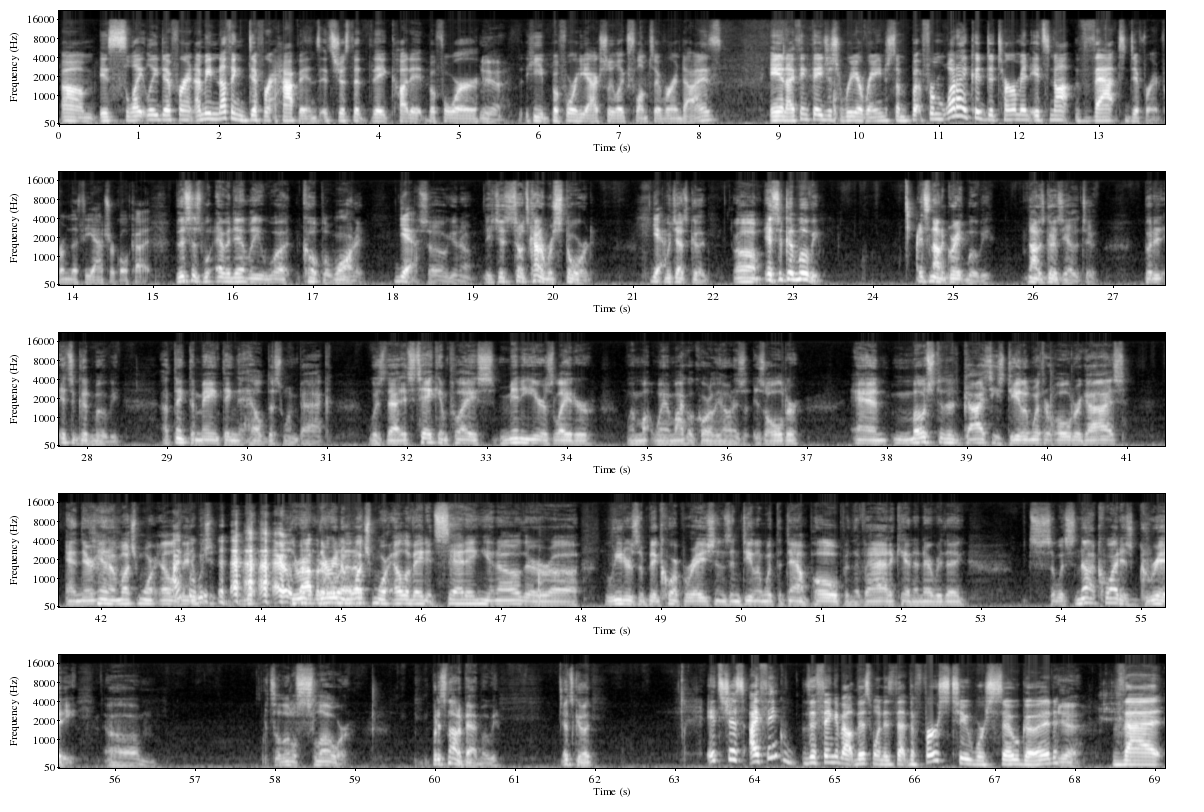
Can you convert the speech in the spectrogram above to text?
um, is slightly different. I mean, nothing different happens. It's just that they cut it before Yeah, he before he actually like slumps over and dies. And I think they just rearranged some. But from what I could determine, it's not that different from the theatrical cut. this is evidently what Coppola wanted. Yeah, So you know, it's just so it's kind of restored, yeah. which that's good. Um, it's a good movie. It's not a great movie, not as good as the other two, but it, it's a good movie. I think the main thing that held this one back was that it's taken place many years later when when Michael Corleone is is older, and most of the guys he's dealing with are older guys, and they're in a much more elevated. Which, they're in, they're in a much more elevated setting. You know, they're uh, leaders of big corporations and dealing with the down pope and the Vatican and everything. So it's not quite as gritty. Um, it's a little slower, but it's not a bad movie. It's good. It's just I think the thing about this one is that the first two were so good Yeah. that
